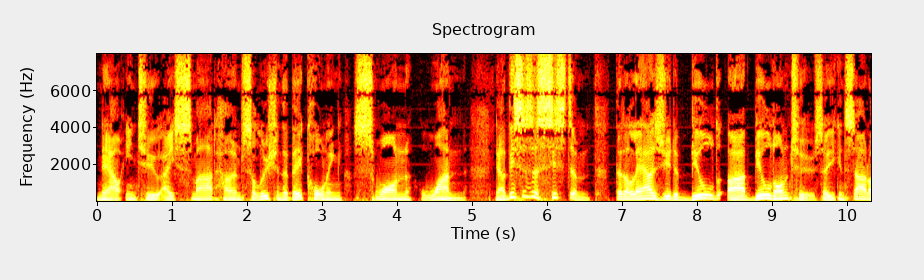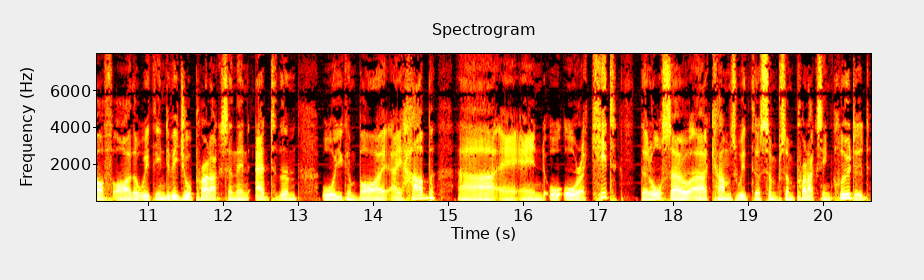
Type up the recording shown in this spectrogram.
now into a smart home solution that they're calling Swann One. Now this is a system that allows you to build uh, build onto. So you can start off either with individual products and then add to them, or you can buy a hub uh, and or, or, a kit that also uh, comes with uh, some some products included,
